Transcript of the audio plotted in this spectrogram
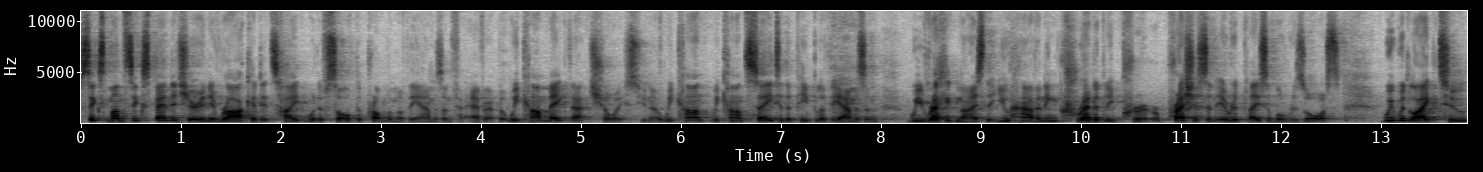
Six months expenditure in Iraq at its height would have solved the problem of the Amazon forever. But we can't make that choice, you know. We can't, we can't say to the people of the Amazon, we recognize that you have an incredibly pr precious and irreplaceable resource. We would like to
